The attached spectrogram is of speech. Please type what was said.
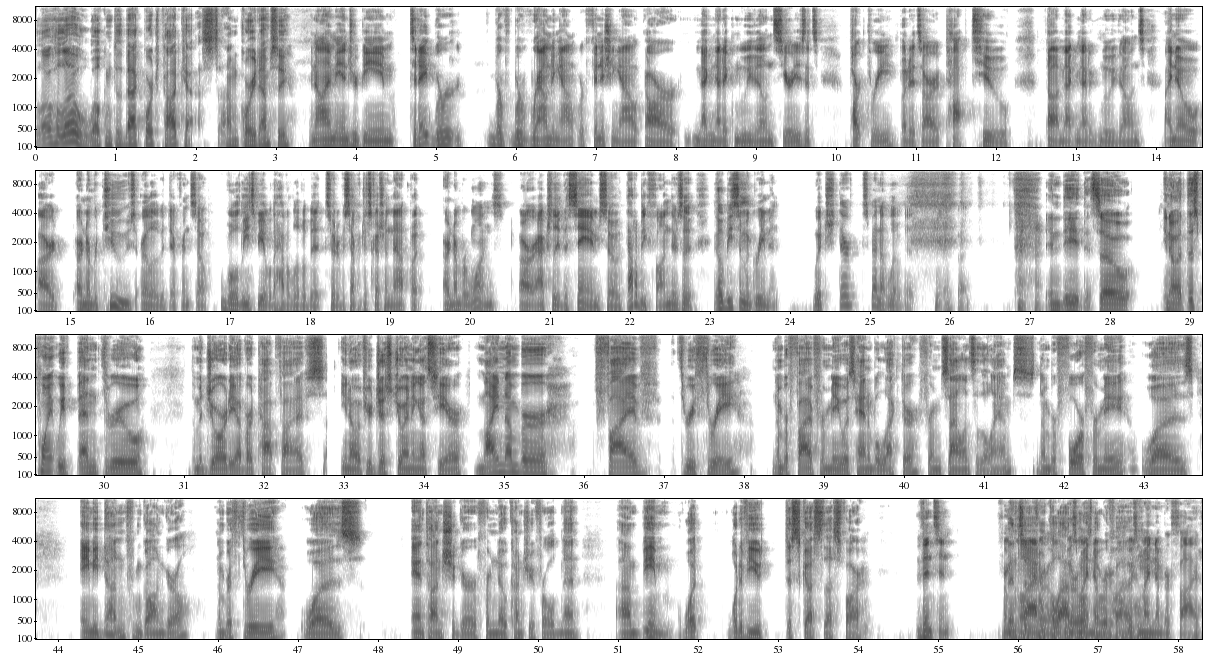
Hello, hello. Welcome to the Back Porch Podcast. I'm Corey Dempsey. And I'm Andrew Beam. Today we're we're we're rounding out, we're finishing out our magnetic movie villain series. It's part three, but it's our top two uh, magnetic movie villains. I know our our number twos are a little bit different, so we'll at least be able to have a little bit sort of a separate discussion on that. But our number ones are actually the same, so that'll be fun. There's a there'll be some agreement, which they're spent a little bit here, but Indeed. So, you know, at this point, we've been through the majority of our top fives. You know, if you're just joining us here, my number five through three, number five for me was Hannibal Lecter from Silence of the Lambs. Number four for me was Amy Dunne from Gone Girl. Number three was Anton Chigurh from No Country for Old Men. Um, Beam, what what have you discussed thus far? Vincent from Vincent from Collateral, was my number number five. was my number five.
